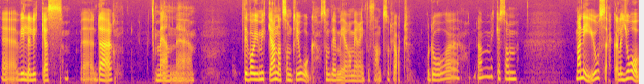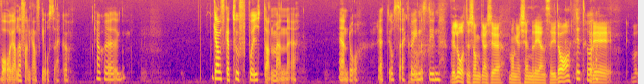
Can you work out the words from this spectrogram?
eh, ville lyckas eh, där. Men eh, det var ju mycket annat som drog, som blev mer och mer intressant såklart. Och då, ja, mycket som man är ju osäker, eller jag var i alla fall ganska osäker. Kanske ganska tuff på ytan men eh, ändå rätt osäker Ja. innerst inne. Det låter som kanske många känner igen sig idag. Det tror Är jag. det,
